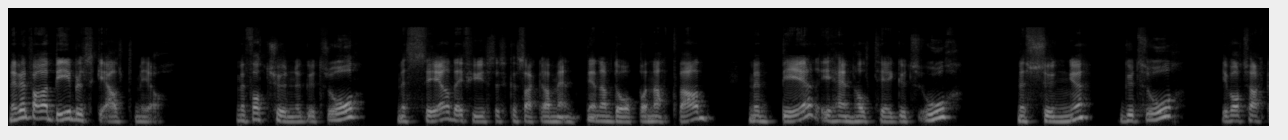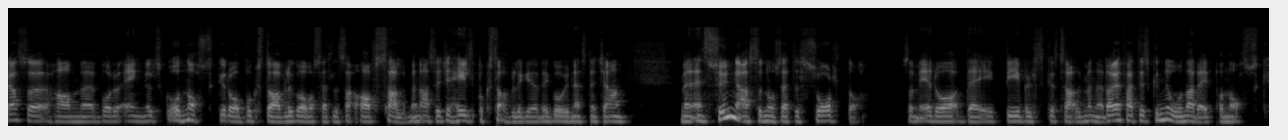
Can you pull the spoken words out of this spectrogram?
Vi vil være bibelske i alt vi gjør. Vi forkynner Guds ord. Vi ser de fysiske sakramentene gjennom dåp og nattverd. Vi ber i henhold til Guds ord. Vi synger Guds ord. I vår kirke har vi både engelske og norske bokstavelige oversettelser av salmen. Altså ikke helt bokstavelige, det går jo nesten ikke an. Men en synger altså noe som heter psalter, som er da de bibelske salmene. Det er faktisk noen av de på norsk.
